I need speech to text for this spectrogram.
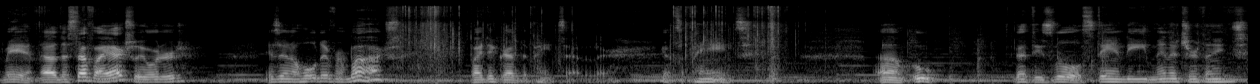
man, uh, the stuff I actually ordered is in a whole different box. But I did grab the paints out of there. Got some paints. Um, ooh, got these little standee miniature things.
